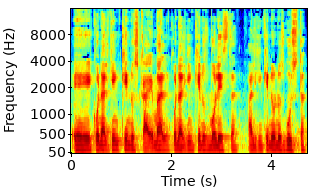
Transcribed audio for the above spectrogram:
eh, con alguien que nos cae mal, con alguien que nos molesta, alguien que no nos gusta.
